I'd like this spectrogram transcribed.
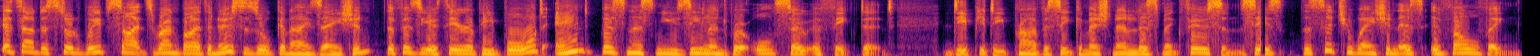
It's understood websites run by the Nurses Organisation, the Physiotherapy Board, and Business New Zealand were also affected. Deputy Privacy Commissioner Liz MacPherson says the situation is evolving.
